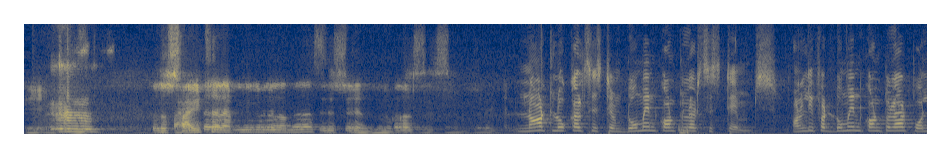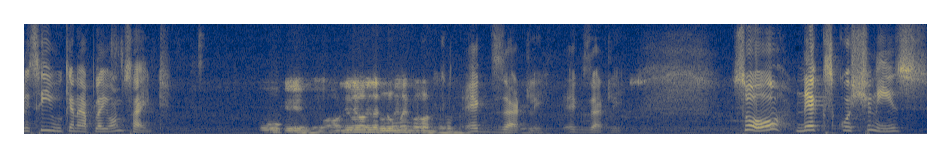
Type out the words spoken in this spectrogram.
So the sites are applicable on the system, local system. Right? not local system domain controller systems only for domain controller policy you can apply on site Okay, okay. Only on the domain controller. exactly exactly so next question is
